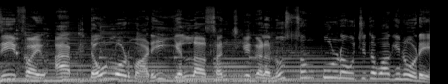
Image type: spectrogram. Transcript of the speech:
ಜಿ ಫೈವ್ ಆಪ್ ಡೌನ್ಲೋಡ್ ಮಾಡಿ ಎಲ್ಲಾ ಸಂಚಿಕೆಗಳನ್ನು ಸಂಪೂರ್ಣ ಉಚಿತವಾಗಿ ನೋಡಿ.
